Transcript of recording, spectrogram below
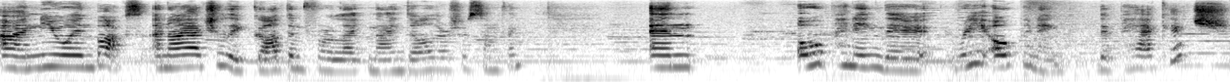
A new inbox and I actually got them for like nine dollars or something. And opening the reopening the package,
